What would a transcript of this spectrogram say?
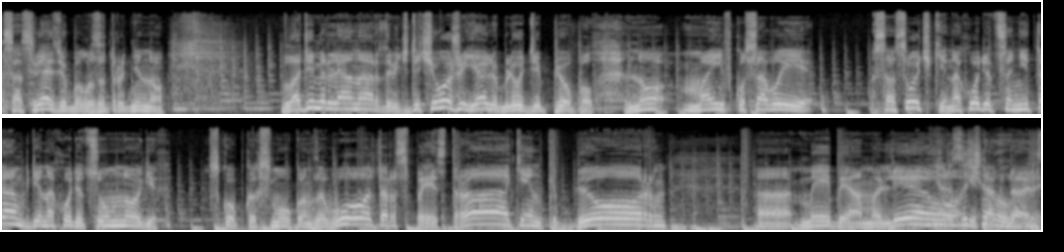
со связью было затруднено. Владимир Леонардович, до чего же я люблю Deep Purple? Но мои вкусовые сосочки находятся не там, где находятся у многих. В скобках Smoke on the Water, Space Tracking, Burn, а, Maybe I'm Leo и так далее.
